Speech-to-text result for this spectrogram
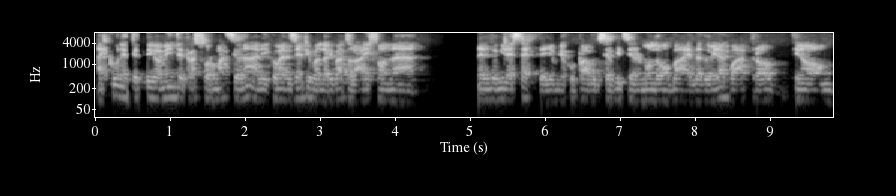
alcune effettivamente trasformazionali, come ad esempio quando è arrivato l'iPhone eh, nel 2007, io mi occupavo di servizi nel mondo mobile dal 2004, fino a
